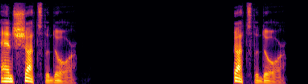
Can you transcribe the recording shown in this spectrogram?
and shuts the door. Shuts the door.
